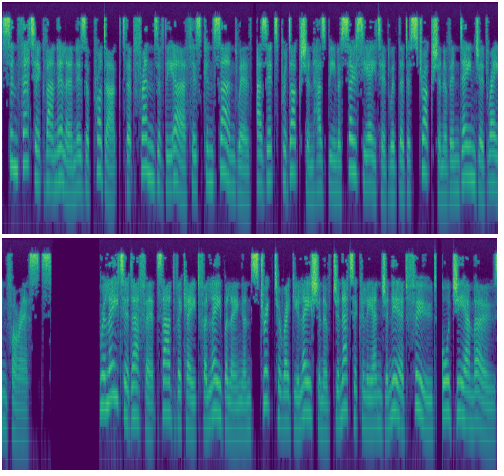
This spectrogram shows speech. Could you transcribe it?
Synthetic vanillin is a product that Friends of the Earth is concerned with, as its production has been associated with the destruction of endangered rainforests. Related efforts advocate for labeling and stricter regulation of genetically engineered food, or GMOs.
